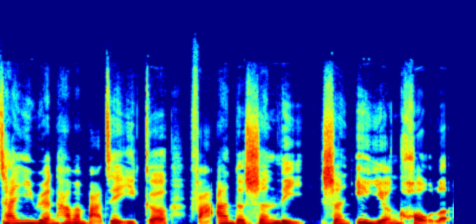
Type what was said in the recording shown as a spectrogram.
参议院他们把这一个法案的审理。审议延后了，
